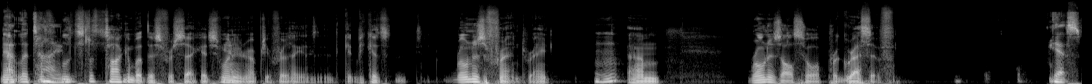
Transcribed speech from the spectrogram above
Now At let's, time- let's let's talk about this for a second. I just want to interrupt you for a second because Rona's a friend, right? Mhm. Um, Rona's also a progressive, Yes,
